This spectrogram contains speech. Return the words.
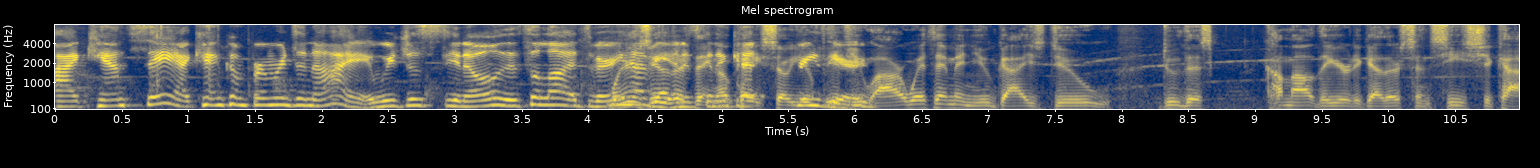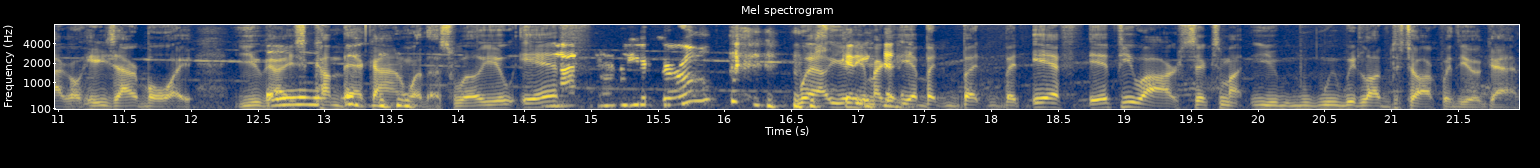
I can't say. I can't confirm or deny. We just, you know, it's a lot. It's very well, heavy, and it's going to okay, get so you, if you are with him and you guys do do this come out the year together since he's Chicago. He's our boy. You guys oh. come back on with us, will you? If your girl. well, my, yeah, but but but if if you are six months, you we, would love to talk with you again.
